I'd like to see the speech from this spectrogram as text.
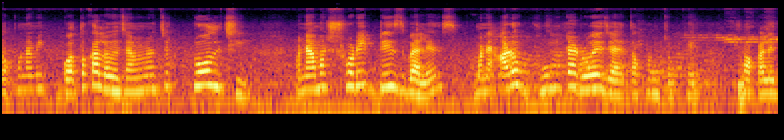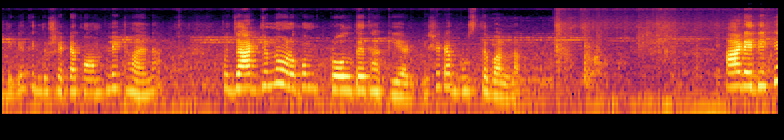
তখন আমি গতকাল হয়েছে, আমি মনে হচ্ছে টলছি। মানে আমার শরীর ডিসব্যালেন্স মানে আরও ঘুমটা রয়ে যায় তখন চোখে সকালের দিকে, কিন্তু সেটা কমপ্লিট হয় না। তো যার জন্য ওরকম টলতে থাকি আর কি, সেটা বুঝতে পারলাম। আর এদিকে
